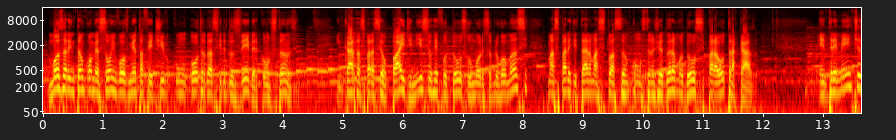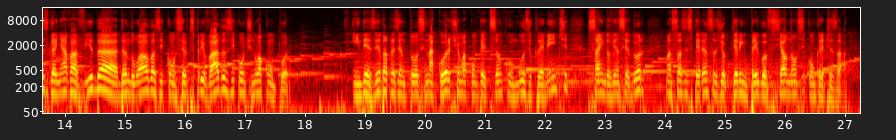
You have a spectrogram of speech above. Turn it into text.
Mozart então começou um envolvimento afetivo com outra das filhas dos Weber, Constanze. Em cartas para seu pai, de início refutou os rumores sobre o romance, mas para evitar uma situação constrangedora mudou-se para outra casa. Entre mentes, ganhava a vida dando aulas e concertos privados e continuou a compor. Em dezembro apresentou-se na corte uma competição com o músico Clemente, saindo vencedor, mas suas esperanças de obter um emprego oficial não se concretizaram.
